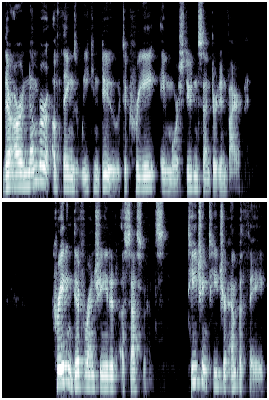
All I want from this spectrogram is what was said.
there are a number of things we can do to create a more student-centered environment. Creating differentiated assessments, teaching teacher empathy,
